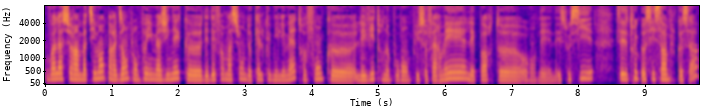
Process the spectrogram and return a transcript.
Voilà, sur un bâtiment, par exemple, on peut imaginer que des déformations de quelques millimètres font que les vitres ne pourront plus se fermer, les portes euh, auront des, soucis. C'est des trucs aussi simples que ça.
